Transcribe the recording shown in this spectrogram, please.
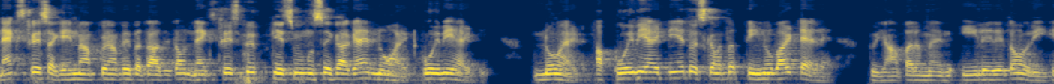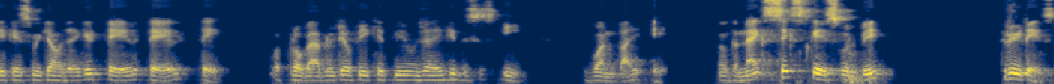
नेक्स्ट केस अगेन मैं आपको यहाँ पे बता देता हूँ। नेक्स्ट केस फिफ्थ केस में मुझसे कहा गया है नो हाइट कोई भी हाइट नहीं। नो हेड अब कोई भी हाइट नहीं है तो इसका मतलब तीनों बार टेल है। तो यहाँ पर मैं ई e ले लेता हूँ और ई e के केस में क्या हो जाएगी? टेल टेल टेल और प्रोबेबिलिटी ऑफ़ ई कितनी हो जाएगी? This is E one by A the next six case will be three tails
